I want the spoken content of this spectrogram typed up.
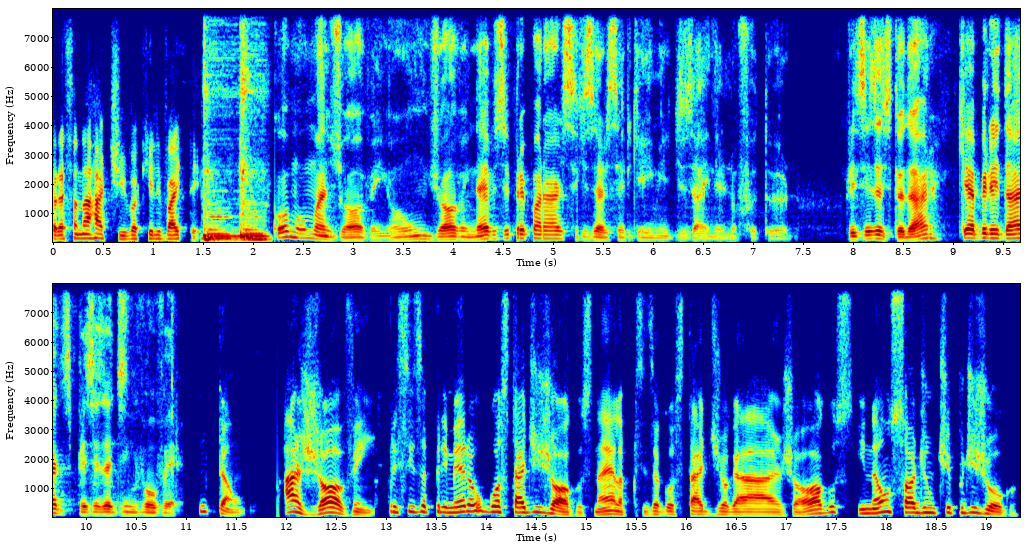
para essa narrativa que ele vai ter. Como uma jovem ou um jovem deve se preparar se quiser ser game designer no futuro? Precisa estudar? Que habilidades precisa desenvolver? Então, a jovem precisa primeiro gostar de jogos, né? Ela precisa gostar de jogar jogos e não só de um tipo de jogo.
